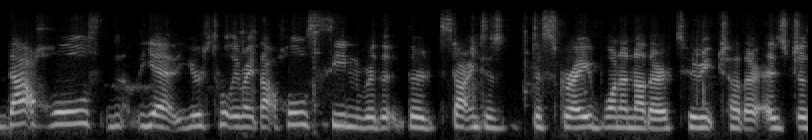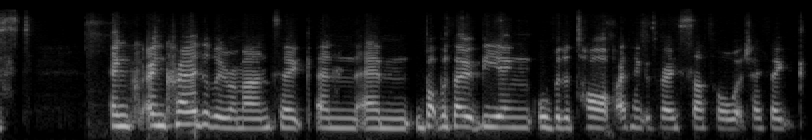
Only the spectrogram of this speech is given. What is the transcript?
that whole yeah, you're totally right. That whole scene where the, they're starting to describe one another to each other is just inc- incredibly romantic and um, but without being over the top. I think it's very subtle, which I think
